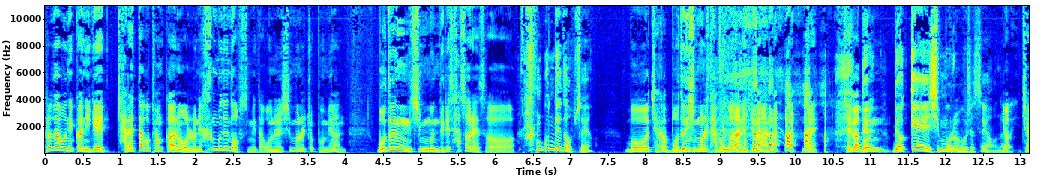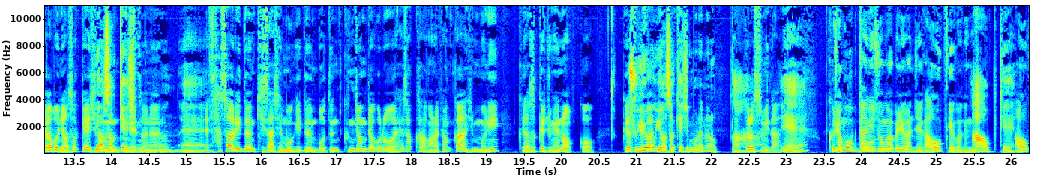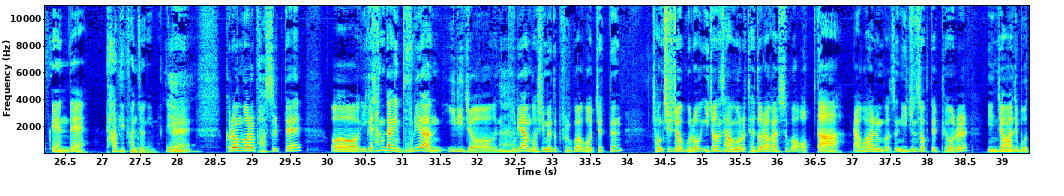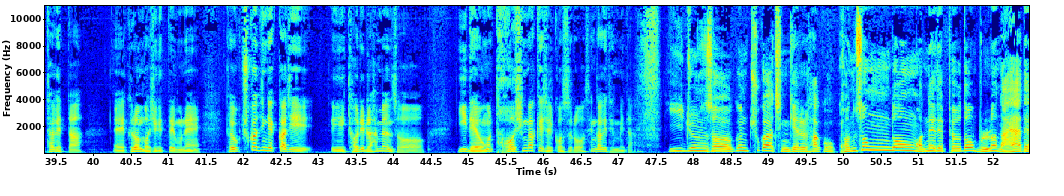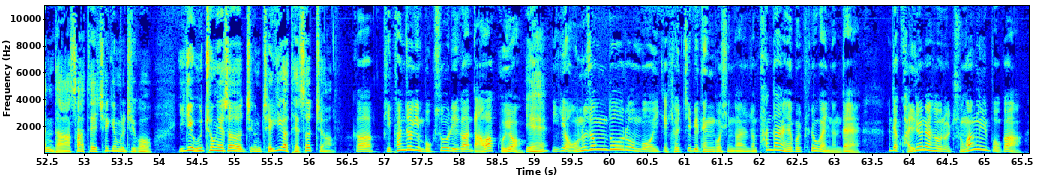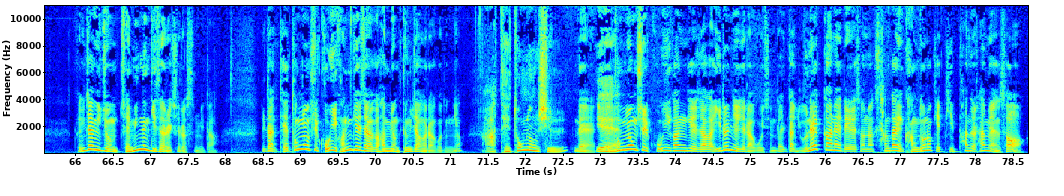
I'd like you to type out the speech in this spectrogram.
그러다 보니까 이게 잘했다고 평가하는 언론이 한 군데도 없습니다. 오늘 신문을 쭉 보면 모든 신문들이 사설에서 한 군데도 없어요? 뭐 제가 모든 신문을 다 본 건 아니지만 네. 제가 본 몇 개의 신문을 보셨어요 오늘? 여, 제가 본 여섯 개의 신문 6개 중에서는 신문. 네. 사설이든 기사 제목이든 뭐든 긍정적으로 해석하거나 평가한 신문이 그 여섯 개 중에는 없고 그 주요 여섯 개 신문에는 없다. 그렇습니다. 예. 전국 단위 뭐, 종합일간지가 아홉 개거든요. 아홉 개. 아홉 개인데 다 비판적입니다. 예. 네. 그런 거를 봤을 때 어, 이게 상당히 무리한 일이죠. 근데 네. 무리한 것임에도 불구하고 어쨌든 정치적으로 이전 상황으로 되돌아갈 수가 없다라고 하는 것은 이준석 대표를 인정하지 못하겠다. 예, 그런 것이기 때문에 결국 추가 징계까지 이 결의를 하면서 이 내용은 더 심각해질 것으로 생각이 됩니다. 이준석은 추가 징계를 하고 권성동 원내대표도 물러나야 된다. 사태의 책임을 지고 이게 의총에서 지금 제기가 됐었죠. 그러니까 비판적인 목소리가 나왔고요. 예. 이게 어느 정도로 뭐 이게 결집이 된 것인가는 좀 판단을 해볼 필요가 있는데, 근데 관련해서 오늘 중앙일보가 굉장히 좀 재밌는 기사를 실었습니다. 일단 대통령실 고위 관계자가 한 명 등장을 하거든요. 아 대통령실? 네, 예. 대통령실 고위 관계자가 이런 얘기를 하고 있습니다. 일단 윤핵관에 대해서는 상당히 강도 높게 비판을 하면서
